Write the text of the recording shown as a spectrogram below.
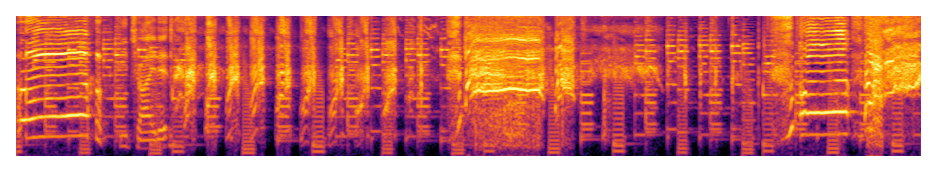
oh, he tried it.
